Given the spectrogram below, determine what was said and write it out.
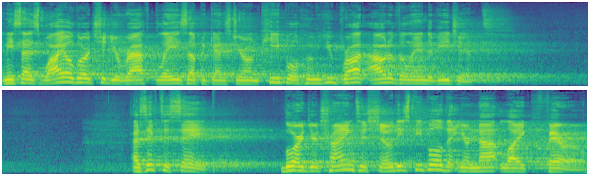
And he says, Why, O Lord, should your wrath blaze up against your own people, whom you brought out of the land of Egypt? As if to say, Lord, you're trying to show these people that you're not like Pharaoh.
